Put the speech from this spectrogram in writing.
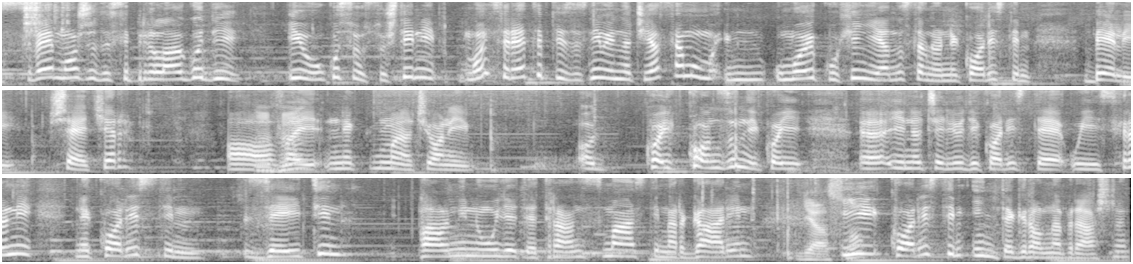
sve može da se prilagodi i ukusu. U suštini, moji se recepti zasnivaju, znači ja samo u mojoj kuhinji jednostavno ne koristim beli šećer, ovaj, mhm. ne, znači onaj koji konzumni, koji e, inače ljudi koriste u ishrani. Ne koristim zejtin, palmino ulje, te transmasti, margarin. Jasno. I koristim integralna brašna.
